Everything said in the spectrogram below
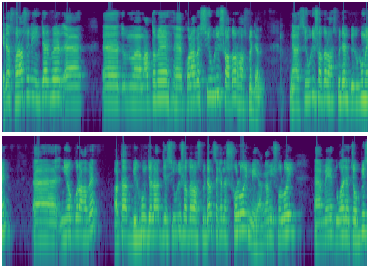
এটা সরাসরি ইন্টারভিউর মাধ্যমে করা হবে সিউড়ি সদর হসপিটাল সিউড়ি সদর হসপিটাল বীরভূমে নিয়োগ করা হবে। অর্থাৎ বীরভূম জেলার যে সিউড়ি সদর হসপিটাল, সেখানে ষোলোই মে, আগামী ষোলোই মে দু হাজার চব্বিশ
